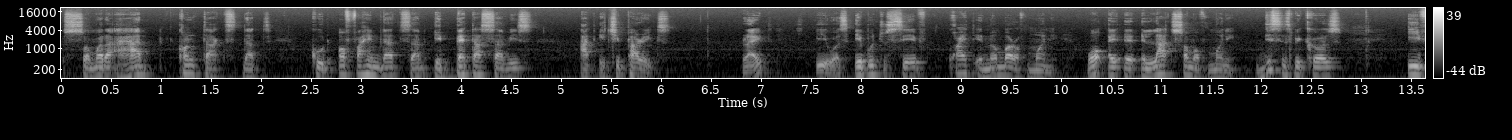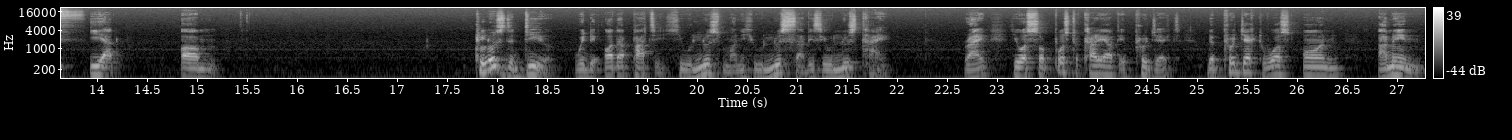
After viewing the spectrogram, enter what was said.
some other, I had contacts that could offer him that a better service at a cheaper rate, right? He was able to save quite a number of money, well, a, a large sum of money. This is because if he had um, closed the deal with the other party, he would lose money, he would lose service, he would lose time right? He was supposed to carry out a project. The project was on, I mean,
